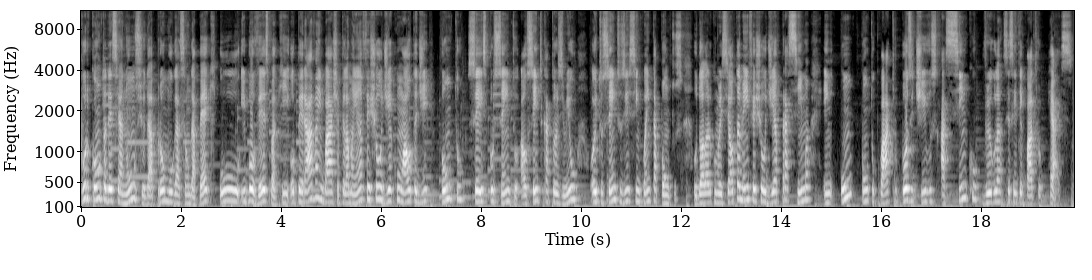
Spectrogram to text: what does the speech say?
Por conta desse anúncio da promulgação da PEC, o Ibovespa, que operava em baixa pela manhã, fechou o dia com alta de 0,6% aos 114.850 pontos. O dólar comercial também fechou o dia para cima em 1,4 positivos a R$ 5,64.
